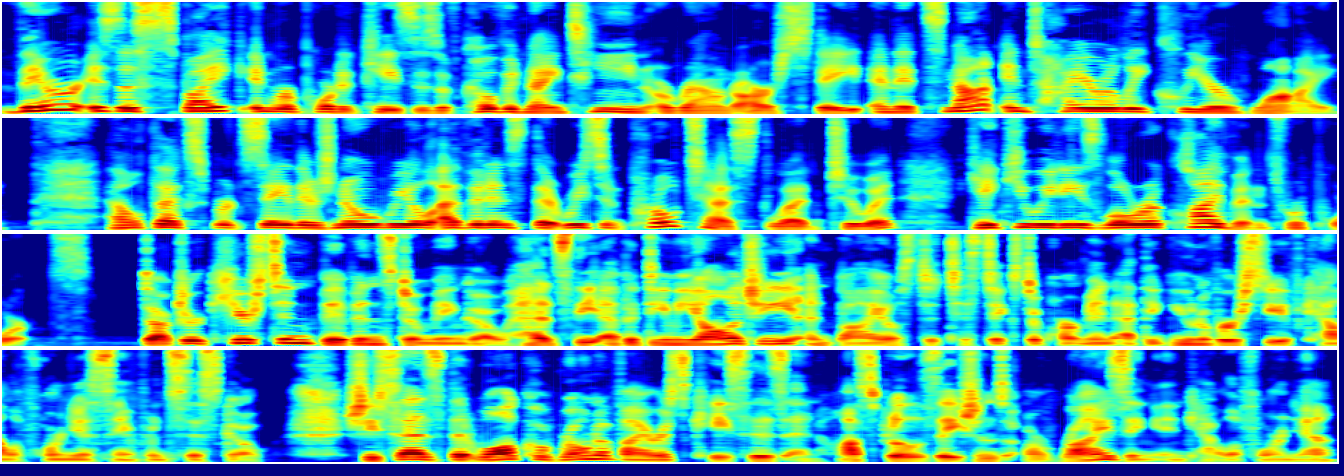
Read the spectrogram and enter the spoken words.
There is a spike in reported cases of COVID 19 around our state, and it's not entirely clear why. Health experts say there's no real evidence that recent protests led to it. KQED's Laura Klivans reports. Dr. Kirsten Bibbins Domingo heads the Epidemiology and Biostatistics Department at the University of California, San Francisco. She says that while coronavirus cases and hospitalizations are rising in California,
